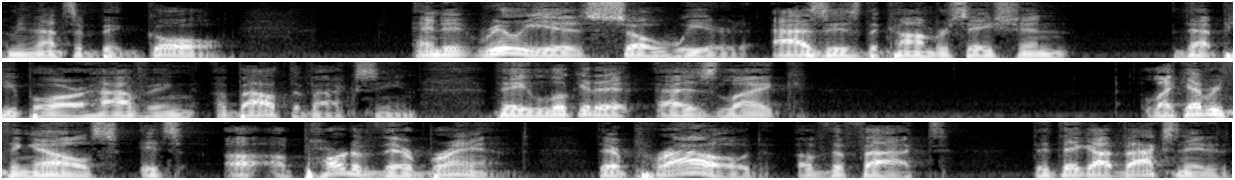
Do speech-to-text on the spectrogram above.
I mean, that's a big goal. And it really is so weird, as is the conversation that people are having about the vaccine. They look at it as like like everything else, it's a, a, part of their brand. They're proud of the fact that they got vaccinated.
